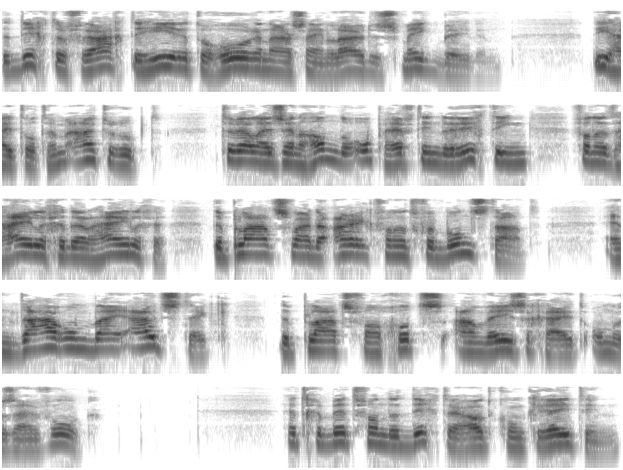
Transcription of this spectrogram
De dichter vraagt de Heere te horen naar zijn luide smeekbeden, die hij tot hem uitroept, terwijl hij zijn handen opheft in de richting van het heilige der heiligen, de plaats waar de ark van het verbond staat, en daarom bij uitstek de plaats van Gods aanwezigheid onder zijn volk. Het gebed van de dichter houdt concreet in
